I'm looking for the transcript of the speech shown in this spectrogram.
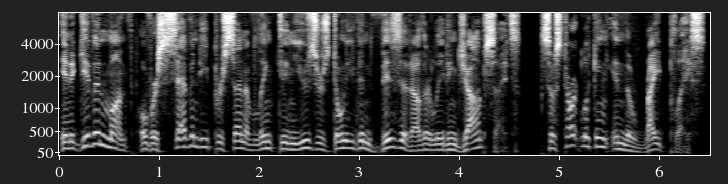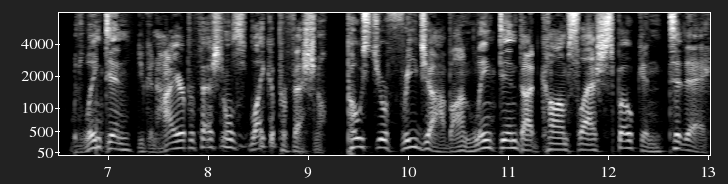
In a given month, over 70% of LinkedIn users don't even visit other leading job sites. So start looking in the right place. With LinkedIn, you can hire professionals like a professional. Post your free job on linkedin.com slash spoken today.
